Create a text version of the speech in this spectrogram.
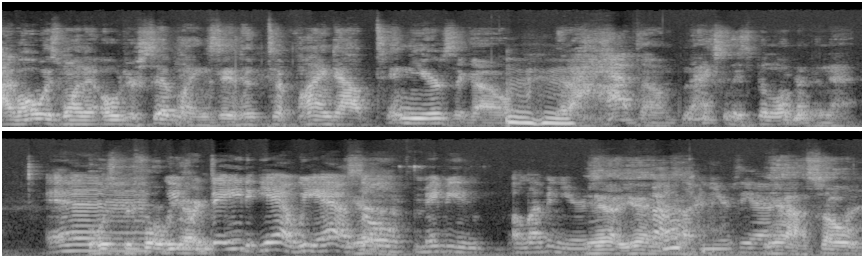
I've always wanted older siblings, and to find out ten years ago Mm-hmm. that I have them. Actually, it's been longer than that. And It was before we we were had- dating. Yeah, we yeah, Yeah. So maybe eleven years. Yeah, yeah, About yeah. eleven years. Yeah. Yeah. So,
